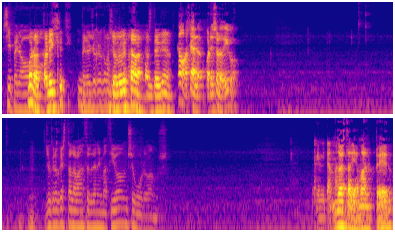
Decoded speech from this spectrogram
Sí, pero. Bueno, Sonic, Pero yo creo que más yo que creo que está bastante bien. No, o sea, lo- por eso lo digo. Yo creo que esta la van a hacer de animación, seguro, vamos. Que ni tan mal. No estaría mal, pero.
